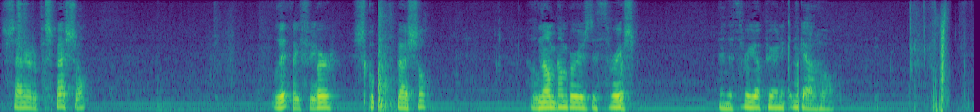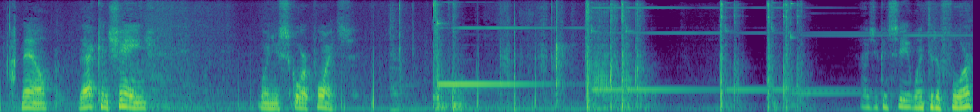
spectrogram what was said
center to special. Lit for school special. The number is the three and the three up here in the knockout hole. Now that can change when you score points. As you can see, it went to the four.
